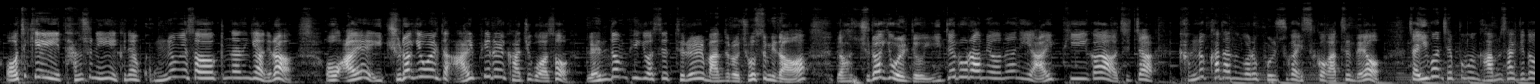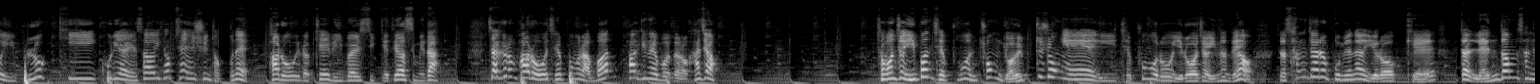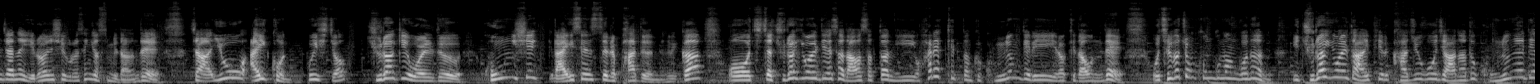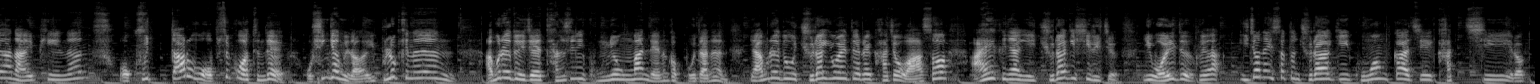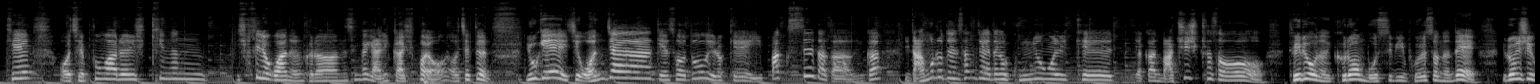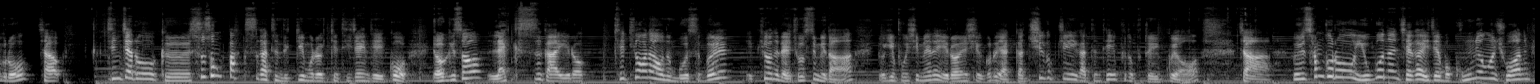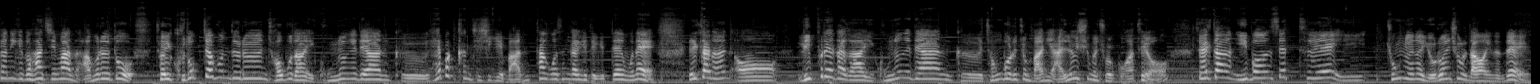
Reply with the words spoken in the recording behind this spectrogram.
어, 특히 단순히 그냥 공룡에서 끝나는 게 아니라 어, 아예 이 주라기 월드 IP를 가지고 와서 랜덤 피규어 세트를 만들어 줬습니다. 야, 주라기 월드 이대로라면은 이 IP가 진짜 강력하다는 것을 볼 수가 있을 것 같은데요. 자, 이번 제품은 감사하게도 이 블로키 코리아에서 협찬해 주신 덕분에 바로 이렇게 리뷰할 수 있게 되었습니다. 자, 그럼 바로 제품을 한번 확인해 보도록 하죠. 자, 먼저 이번 제품은 총 12종의 이 제품으로 이루어져 있는데요. 자, 상자를 보면은 이렇게 일단 랜덤 상자는 이런 식으로 생겼습니다. 근데 자, 요 아이콘 보이시죠? 주라기 월드 공식 라이센스를 받은 그러니까 어 진짜 주라기 월드에서 나왔었던 이 활약했던 그 공룡들이 이렇게 나오는데 어, 제가 좀 궁금한 거는 이 주라기 월드 IP를 가지고 오지 않아도 공룡에 대한 IP는 어, 구, 따로 없을 것 같은데 어, 신기합니다. 이 블로키는 아무래도 이제 단순히 공룡만 내는 것보다는 이 아무래도 주라기 월드를 가져와서 아예 그냥 이 주라기 시리즈 이 월드 그냥 이전에 있었던 주라기 공원까지 같이 이렇게 어, 제품화를 시키는 시키려고 하는 그런 생각이 아닐까 싶어요. 어쨌든 요게 이제 원작에서도 이렇게 이 박스에다가 그러니까 이 나무로 된 상자에다가 공룡을 이렇게 약간 맞추시켜서 데려오는 그런 모습이 보였었는데 이런 식으로 자 진짜로 그 수송 박스 같은 느낌으로 이렇게 디자인되어 있고 여기서 렉스가 이렇게 튀어나오는 모습을 표현을 해줬습니다. 여기 보시면은 이런 식으로 약간 취급주의 같은 테이프도 붙어 있고요. 자, 그 참고로 요거는 제가 이제 뭐 공룡을 좋아하는 편이기도 하지만 아무래도 저희 구독자분들은 저보다 이 공룡에 대한 그 해박한 지식이 많다고 생각이 되기 때문에 일단은 어 리플에다가 이 공룡에 대한 그 정보를 좀 많이 알려주시면 좋을 것 같아요. 자, 일단 이번 세트의 이 종류는 이런 식으로 나와 있는데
